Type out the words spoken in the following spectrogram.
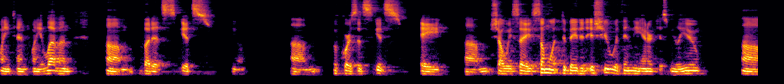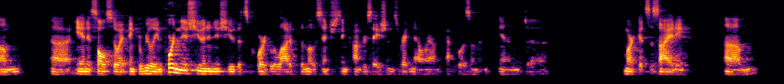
2010, 2011, um, but it's it's you know, um, of course, it's it's a um, shall we say somewhat debated issue within the anarchist milieu. Um, uh, and it's also, I think, a really important issue and an issue that's core to a lot of the most interesting conversations right now around capitalism and, and uh, market society. Um,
